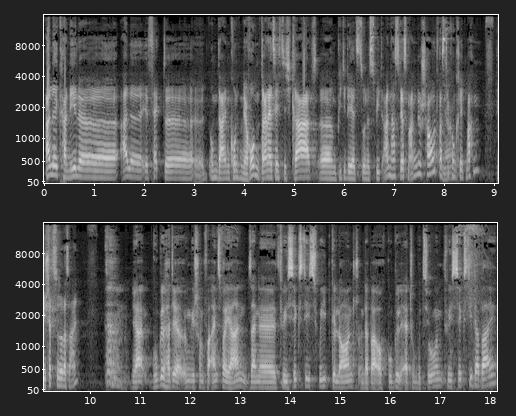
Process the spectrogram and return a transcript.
alle Kanäle, alle Effekte äh, um deinen Kunden herum, 360 Grad, äh, bietet dir jetzt so eine Suite an. Hast du dir das mal angeschaut, was ja. die konkret machen? Wie schätzt du sowas ein? Ja, Google hat ja irgendwie schon vor ein, zwei Jahren seine 360 Suite gelauncht und da war auch Google Attribution 360 dabei.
